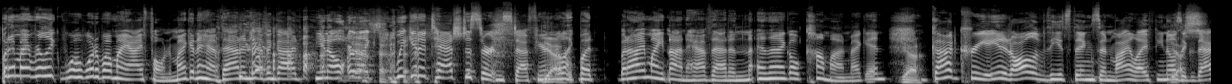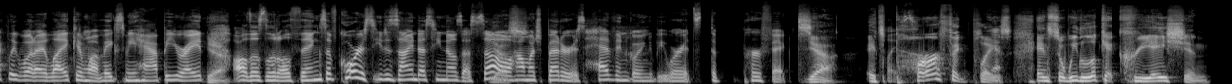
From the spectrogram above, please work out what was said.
but am I really? Well, what about my iPhone? Am I going to have that in heaven, God? You know, or yes. like we get attached to certain stuff. You're, yeah. you're like, but but I might not have that, and and then I go, come on, Megan. Yeah. God created all of these things in my life. He knows yes. exactly what I like and what makes me happy, right? Yeah. All those little things. Of course, He designed us. He knows us. So yes. how much better is heaven going to be, where it's the perfect? Yeah. It's place. perfect place. Yeah. And so we look at creation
